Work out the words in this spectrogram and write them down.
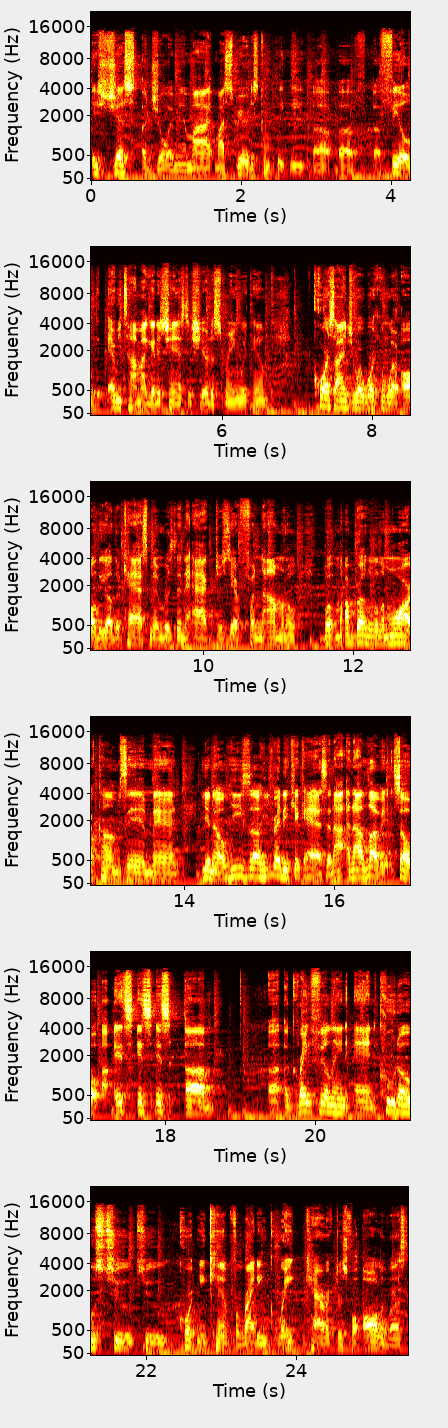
is just a joy, man. My my spirit is completely uh, uh, uh, filled every time I get a chance to share the screen with him course, I enjoy working with all the other cast members and the actors. They're phenomenal. But my brother Lamar comes in, man. You know, he's uh, he's ready to kick ass, and I and I love it. So uh, it's it's it's. Um, a great feeling and kudos to to Courtney Kemp for writing great characters for all of us,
